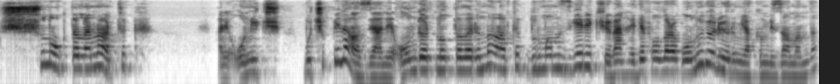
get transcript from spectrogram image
şu noktaların artık hani 13 buçuk bile az yani 14 noktalarında artık durmamız gerekiyor. Ben hedef olarak onu görüyorum yakın bir zamanda.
